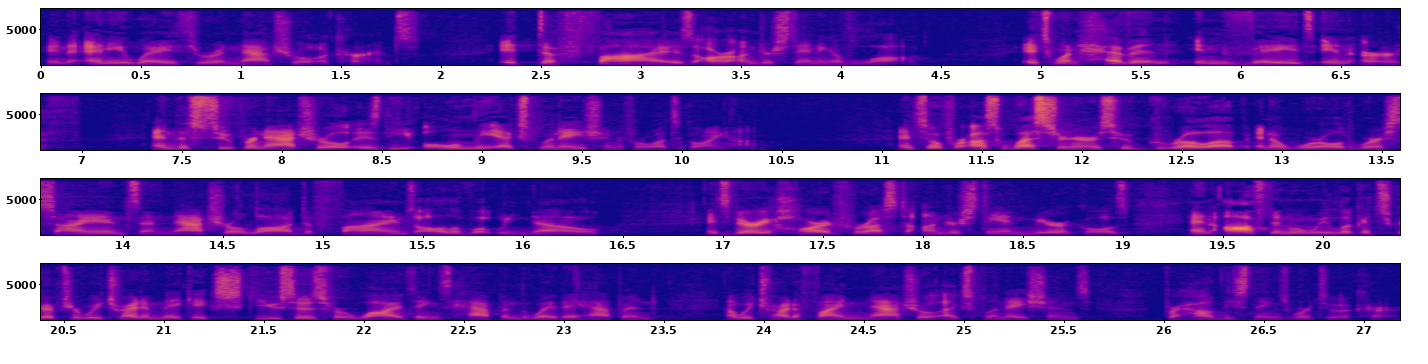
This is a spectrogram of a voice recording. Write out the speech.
in any way through a natural occurrence. It defies our understanding of law. It's when heaven invades in earth, and the supernatural is the only explanation for what's going on. And so, for us Westerners who grow up in a world where science and natural law defines all of what we know, it's very hard for us to understand miracles. And often when we look at Scripture, we try to make excuses for why things happened the way they happened, and we try to find natural explanations for how these things were to occur.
